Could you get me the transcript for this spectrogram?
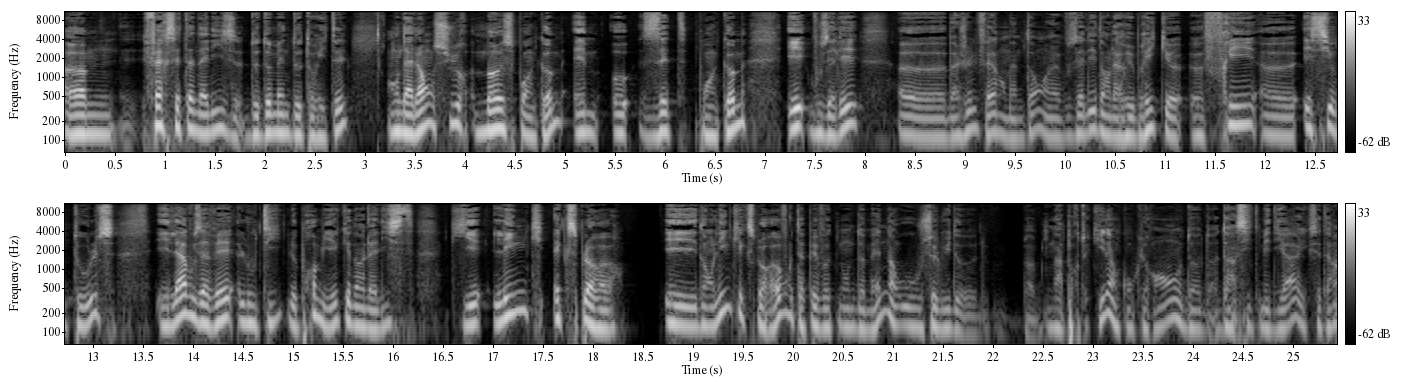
faire cette analyse de domaine d'autorité en allant sur moz.com, M-O-Z.com, et vous allez euh, ben je vais le faire en même temps. Hein. Vous allez dans la rubrique euh, Free euh, SEO Tools et là vous avez l'outil, le premier qui est dans la liste, qui est Link Explorer. Et dans Link Explorer, vous tapez votre nom de domaine hein, ou celui de, n'importe qui, d'un concurrent, d'un site média, etc.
